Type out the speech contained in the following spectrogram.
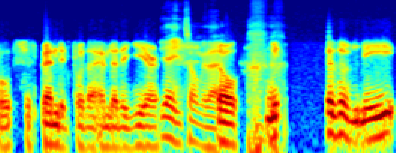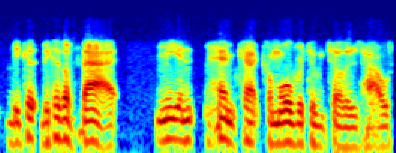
both suspended for the end of the year. yeah, you told me that. So because of me, because because of that, me and him can't come over to each other's house,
